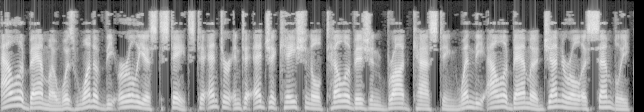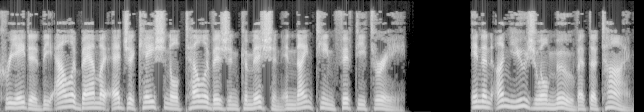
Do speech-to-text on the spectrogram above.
Alabama was one of the earliest states to enter into educational television broadcasting when the Alabama General Assembly created the Alabama Educational Television Commission in 1953. In an unusual move at the time,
